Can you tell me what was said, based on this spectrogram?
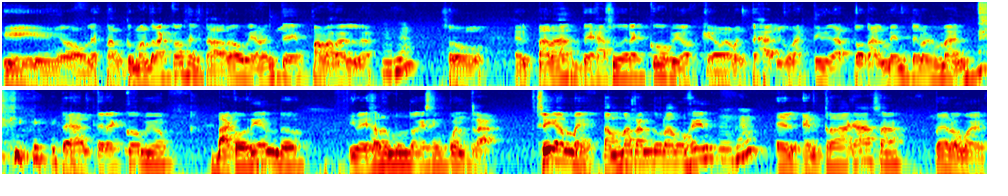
Y you know, le están tumbando las cosas. El taladro obviamente es para matarla. Ujú. So, el pana deja su telescopio, que obviamente es alguna actividad totalmente normal. deja el telescopio, va corriendo y le dice a todo el mundo que se encuentra: Síganme, están matando a una mujer. Él entra a la casa, pero pues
